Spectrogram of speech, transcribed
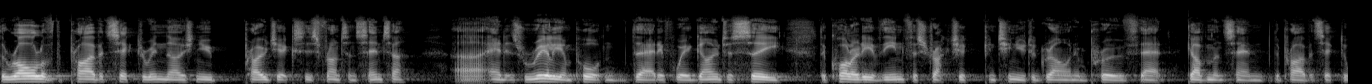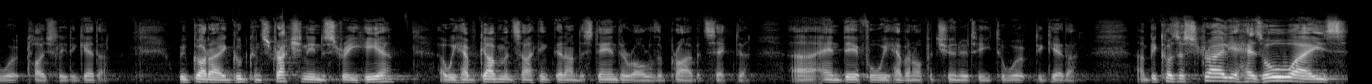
the role of the private sector in those new projects is front and centre. Uh, and it's really important that if we're going to see the quality of the infrastructure continue to grow and improve, that governments and the private sector work closely together. We've got a good construction industry here. Uh, we have governments, I think, that understand the role of the private sector, uh, and therefore we have an opportunity to work together. Um, because Australia has always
